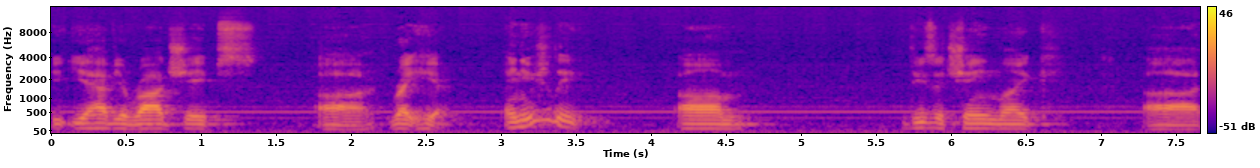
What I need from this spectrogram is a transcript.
you have your rod shapes uh, right here. And usually, um, these are chain like uh,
